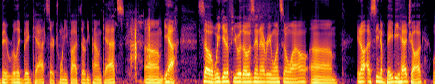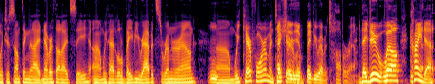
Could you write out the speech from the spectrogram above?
big, really big cats. They're 25, 30 pound cats. um, yeah. So we get a few of those in every once in a while. Um, you know, I've seen a baby hedgehog, which is something that I had never thought I'd see. Um, we've had little baby rabbits running around. Um, we care for them and take care Mm. Actually, of the them. baby rabbits hop around. They do well, kinda.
